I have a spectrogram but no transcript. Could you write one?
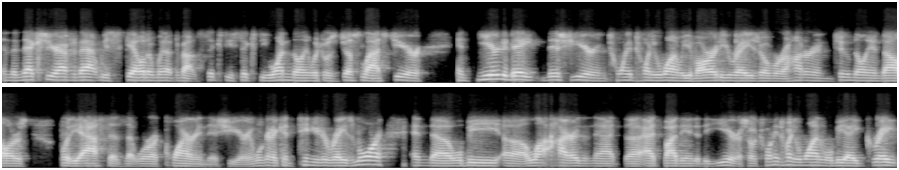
And the next year after that, we scaled and went up to about 60, 61 million, which was just last year. And year to date, this year in 2021, we've already raised over $102 million for the assets that we're acquiring this year. And we're going to continue to raise more and uh, we'll be uh, a lot higher than that uh, at by the end of the year. So 2021 will be a great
